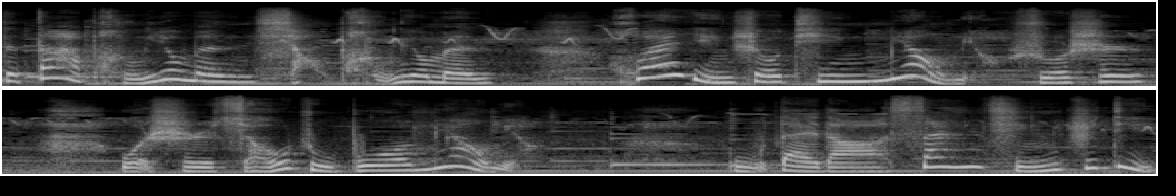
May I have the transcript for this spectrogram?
的大朋友们、小朋友们，欢迎收听妙妙说诗，我是小主播妙妙。古代的三秦之地，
